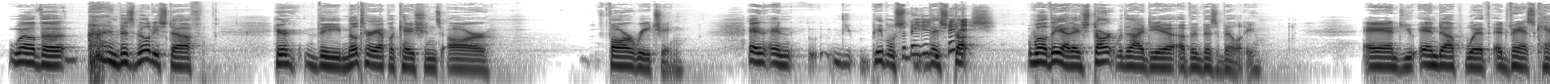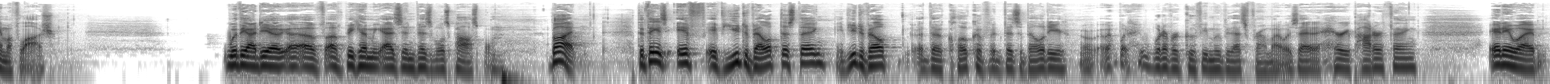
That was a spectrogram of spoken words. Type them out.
Well, the invisibility stuff here, the military applications are far-reaching, and and people. but they didn't start, finish. Well, they, yeah, they start with the idea of invisibility, and you end up with advanced camouflage, with the idea of of becoming as invisible as possible. But the thing is, if if you develop this thing, if you develop the cloak of invisibility or whatever goofy movie that's from, I was that a Harry Potter thing? Anyway,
